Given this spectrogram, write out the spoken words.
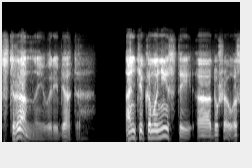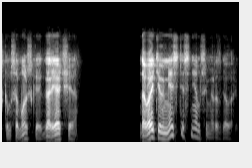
Странные вы ребята. Антикоммунисты, а душа у вас комсомольская, горячая. Давайте вместе с немцами разговаривать.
